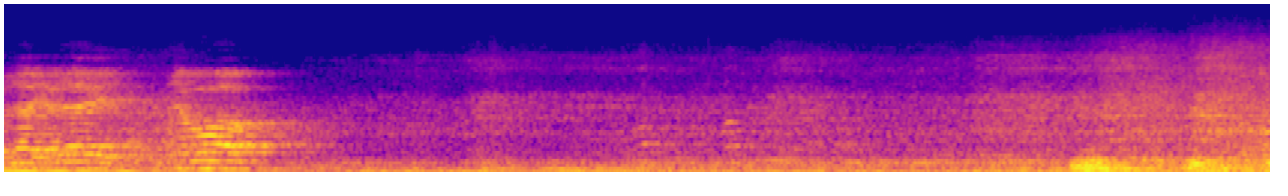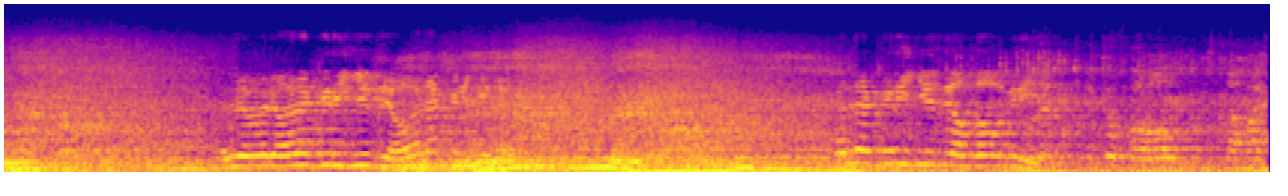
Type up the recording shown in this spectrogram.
olha aí, olha aí. Olha boa. Olha, olha, olha a carinha dele, olha a carinha dele. Olha a carinha dele de alegria. Aquele farol dá mais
